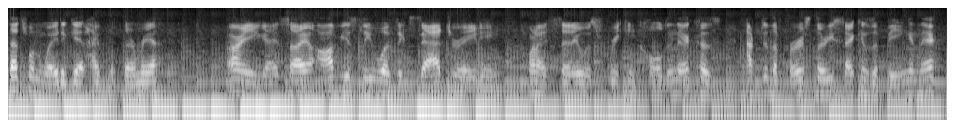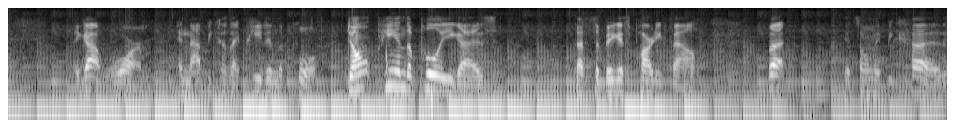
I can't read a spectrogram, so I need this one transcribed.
That's one way to get hypothermia. Alright, you guys, so I obviously was exaggerating when I said it was freaking cold in there because after the first 30 seconds of being in there, it got warm. And not because I peed in the pool. Don't pee in the pool, you guys. That's the biggest party foul. But it's only because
